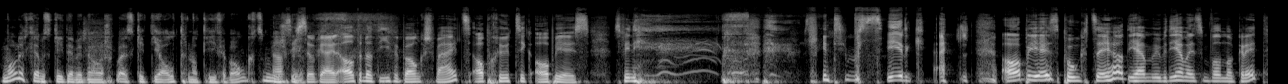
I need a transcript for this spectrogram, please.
Mal, ich glaube, es gibt eben noch, es gibt die Alternative Bank zum Beispiel. Das ist so geil. Alternative Bank Schweiz, Abkürzung ABS. Das finde ich... das finde ich sehr geil. abs.ch, die haben, über die haben wir jetzt im Fall noch geredet.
